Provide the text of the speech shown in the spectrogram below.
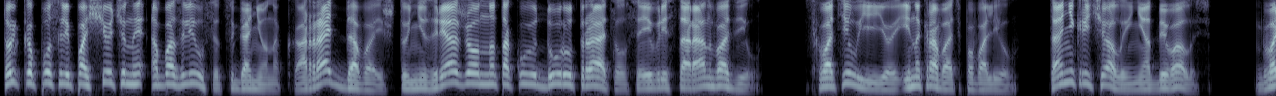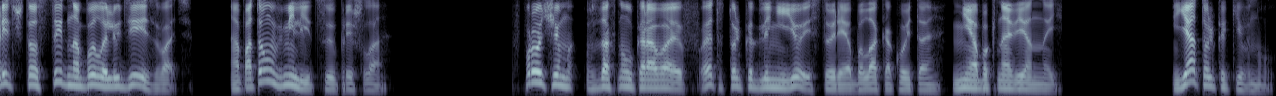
Только после пощечины обозлился цыганенок. Орать давай, что не зря же он на такую дуру тратился и в ресторан водил. Схватил ее и на кровать повалил. Та не кричала и не отбивалась. Говорит, что стыдно было людей звать. А потом в милицию пришла. Впрочем, вздохнул Караваев, это только для нее история была какой-то необыкновенной. Я только кивнул.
